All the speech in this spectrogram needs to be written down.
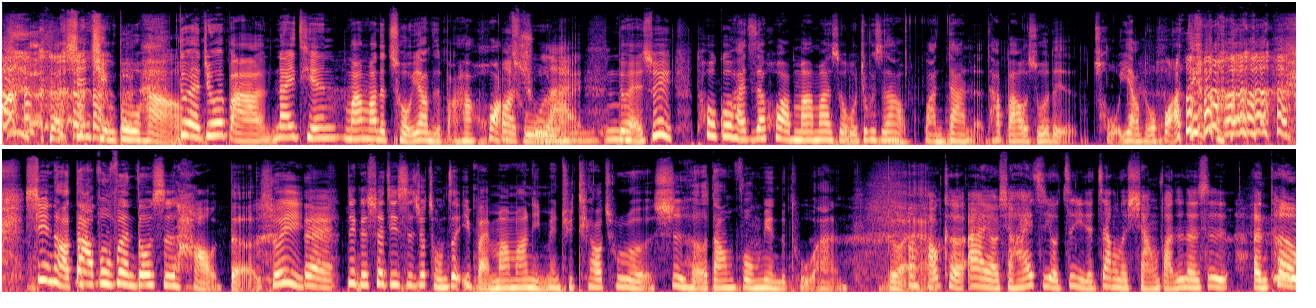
心情不好，对，就会把那一天妈妈的丑样子把它画出来，对，所以透过孩子在画妈妈的时候，我就会知道完蛋了，他把我所有的丑样都画掉，幸好大部分都是好的，所以对。那个设计师就从这一百妈妈里面去挑出了适合当封面的图案，对，哦，好可爱哦！小孩子有自己的这样的想法，真的是很特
